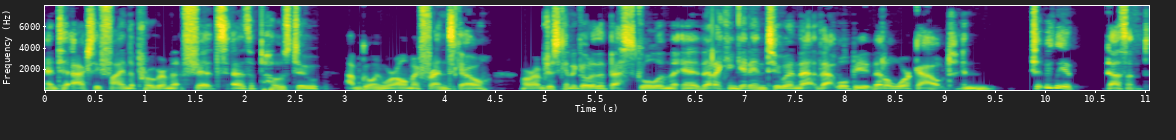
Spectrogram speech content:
and to actually find the program that fits as opposed to I'm going where all my friends go or I'm just going to go to the best school in the, uh, that I can get into and that that will be that'll work out and typically it doesn't.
